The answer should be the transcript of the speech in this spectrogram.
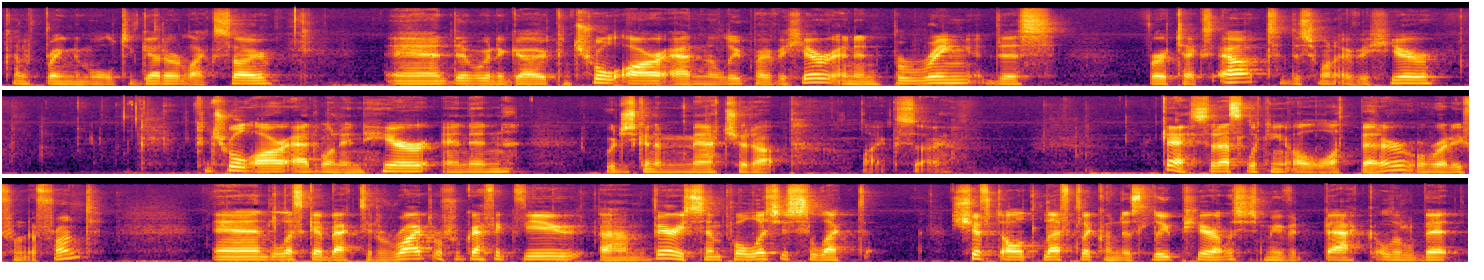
Kind of bring them all together like so. And then we're going to go Control R, add in a loop over here, and then bring this vertex out, this one over here. Control R, add one in here, and then we're just going to match it up like so. Okay, so that's looking a lot better already from the front. And let's go back to the right orthographic view. Um, very simple. Let's just select Shift Alt left click on this loop here. Let's just move it back a little bit.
